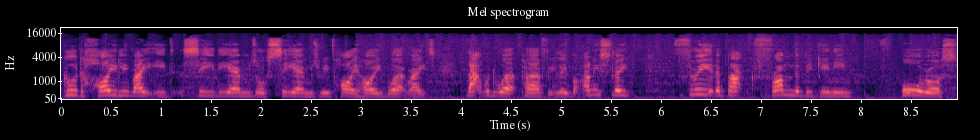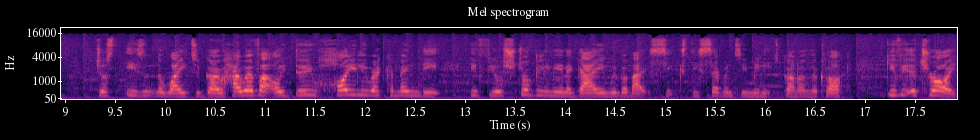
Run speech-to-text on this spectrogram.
good highly rated CDMs or CMs with high high work rates that would work perfectly. But honestly three at the back from the beginning for us just isn't the way to go. However, I do highly recommend it if you're struggling in a game with about 60 70 minutes gone on the clock. Give it a try.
